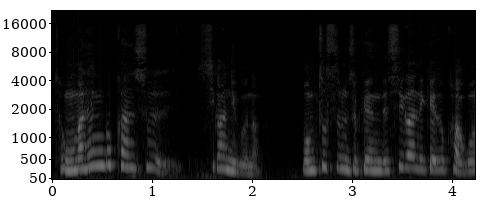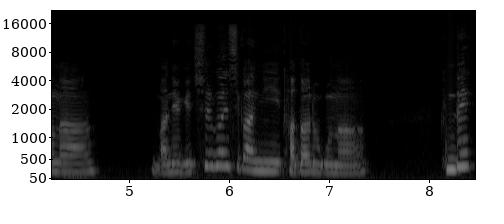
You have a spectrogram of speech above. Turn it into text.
정말 행복한 수, 시간이구나. 멈췄으면 좋겠는데 시간이 계속 가거나 만약에 출근 시간이 다 다르구나. 근데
